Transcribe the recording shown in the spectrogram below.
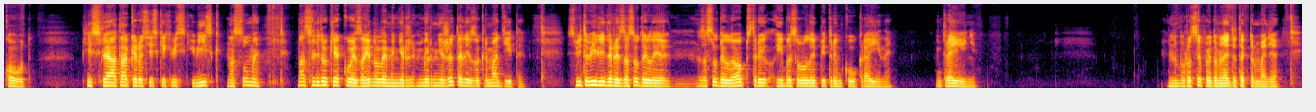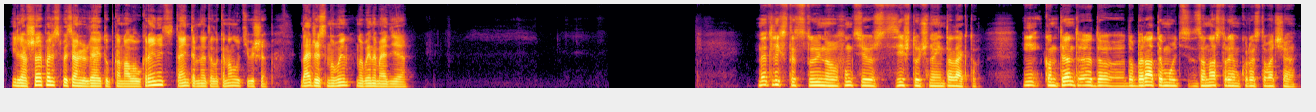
Коут. Після атаки російських військ, на Суми, внаслідок якої загинули мирні жителі, зокрема діти. Світові лідери засудили, засудили обстріл і висловили підтримку України. Україні. Про це повідомляє детектор медіа. Ілля Шепель спеціально для YouTube каналу Українець та інтернет-телеканалу Шеп. Дайджест новин, новини медіа. Netflix тестує нову функцію зі штучного інтелекту. І контент е, добиратимуть за настроєм користувача.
